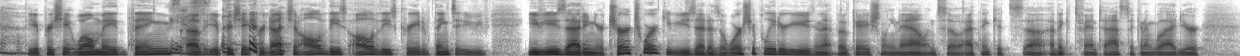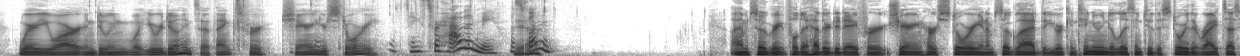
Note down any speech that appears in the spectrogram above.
uh-huh. that you appreciate well-made things, yes. uh, that you appreciate production, all of these, all of these creative things that you've, you've used that in your church work. You've used that as a worship leader. You're using that vocationally now. And so I think it's, uh, I think it's fantastic. And I'm glad you're, where you are and doing what you were doing. So thanks for sharing Thank your story. You. Thanks for having me. It was yeah. fun. I'm so grateful to Heather today for sharing her story, and I'm so glad that you're continuing to listen to the story that writes us.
